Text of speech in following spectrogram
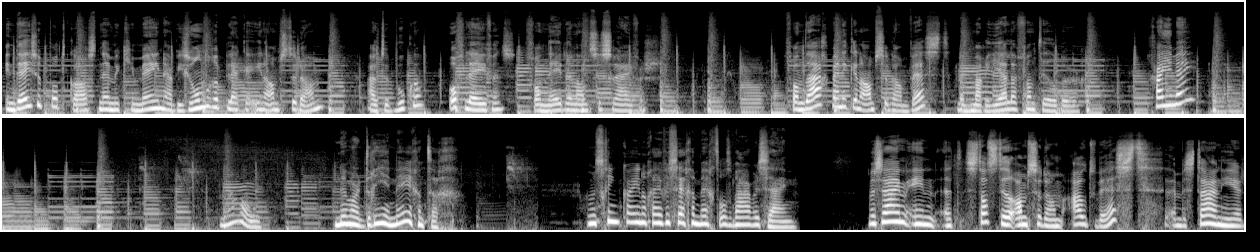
In deze podcast neem ik je mee naar bijzondere plekken in Amsterdam uit de boeken of levens van Nederlandse schrijvers. Vandaag ben ik in Amsterdam West met Marielle van Tilburg. Ga je mee? Nou, nummer 93. Misschien kan je nog even zeggen, Mechtelt, waar we zijn. We zijn in het stadsdeel Amsterdam Oud-West. En we staan hier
